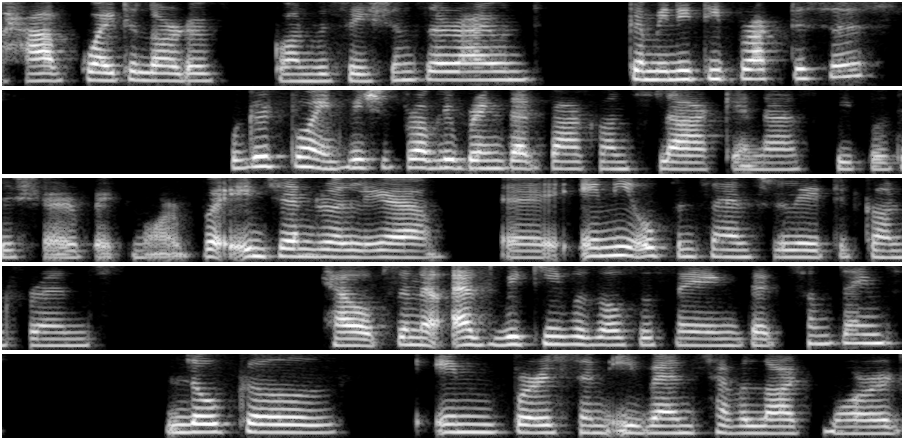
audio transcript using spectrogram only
have quite a lot of conversations around community practices. A good point. We should probably bring that back on Slack and ask people to share a bit more. But in general, yeah, uh, any open science related conference helps. And as Vicky was also saying that sometimes local in-person events have a lot more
